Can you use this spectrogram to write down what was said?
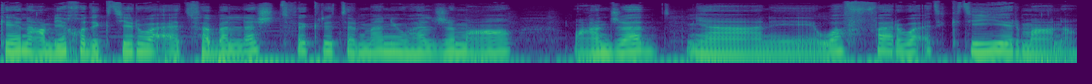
كان عم ياخد كتير وقت. فبلشت فكرة المنيو هالجمعة وعن جد يعني وفر وقت كتير معنا.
